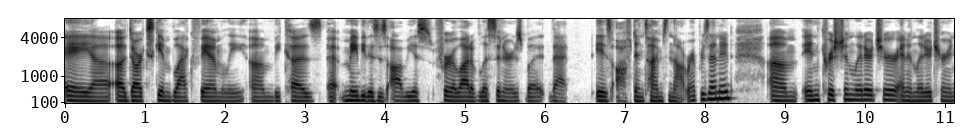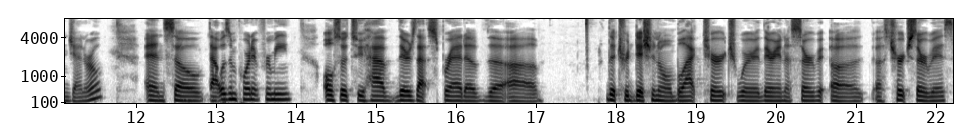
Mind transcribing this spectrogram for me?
a, uh, a dark skinned black family um, because uh, maybe this is obvious for a lot of listeners, but that is oftentimes not represented um, in Christian literature and in literature in general. And so that was important for me. Also, to have there's that spread of the uh, the traditional black church where they're in a service uh, a church service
